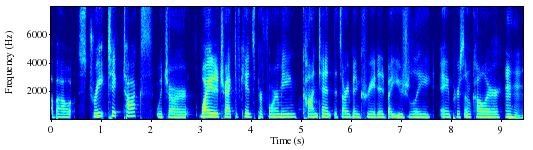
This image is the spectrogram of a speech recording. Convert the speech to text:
about straight TikToks, which are white, attractive kids performing content that's already been created by usually a person of color Mm-hmm.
